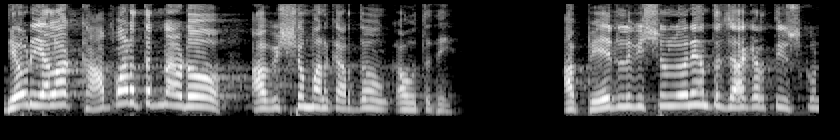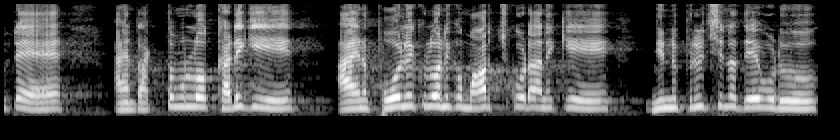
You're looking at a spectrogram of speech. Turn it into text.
దేవుడు ఎలా కాపాడుతున్నాడో ఆ విషయం మనకు అర్థం అవుతుంది. ఆ పేర్ల విషయంలోనే అంత జాగ్రత్త తీసుకుంటే ఆయన రక్తంలో కడిగి ఆయన పోలికలోనికి మార్చుకోవడానికి నిన్ను పిలిచిన దేవుడు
